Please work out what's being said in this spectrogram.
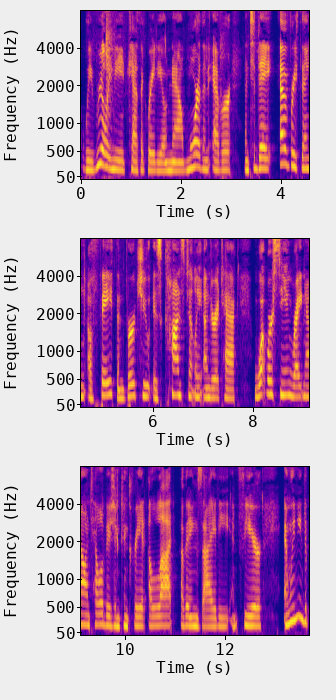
we really need Catholic radio now more than ever. And today, everything of faith and virtue is constantly under attack. What we're seeing right now on television can create a lot of anxiety and fear. And we need to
